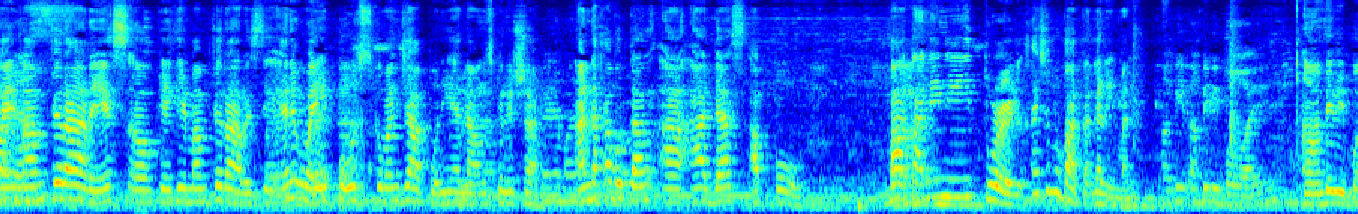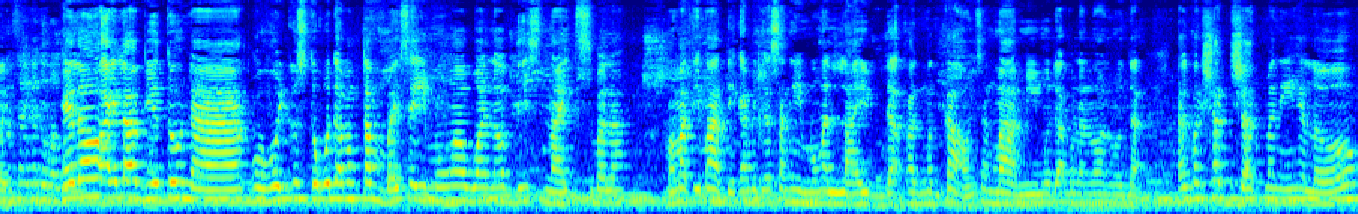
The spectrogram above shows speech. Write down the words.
kay Ma'am Ferraris. Okay, kay Ma'am Ferraris. Anyway, post ko man Japon, i-announce ko na siya. Ang nakabutang uh, Adas Apo. Bata ni ni Twirl. Ay, sino bata gani man? Ang, ang baby boy. Ah, baby boy. Hello, I love you too na. Kuhoy, gusto ko damang tambay sa imo nga one of these nights bala. Mamati-mati kami ka sang imo nga live da kag magkaon sang mami mo da ko nanonood da. Kag mag shot shot man ni hello.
